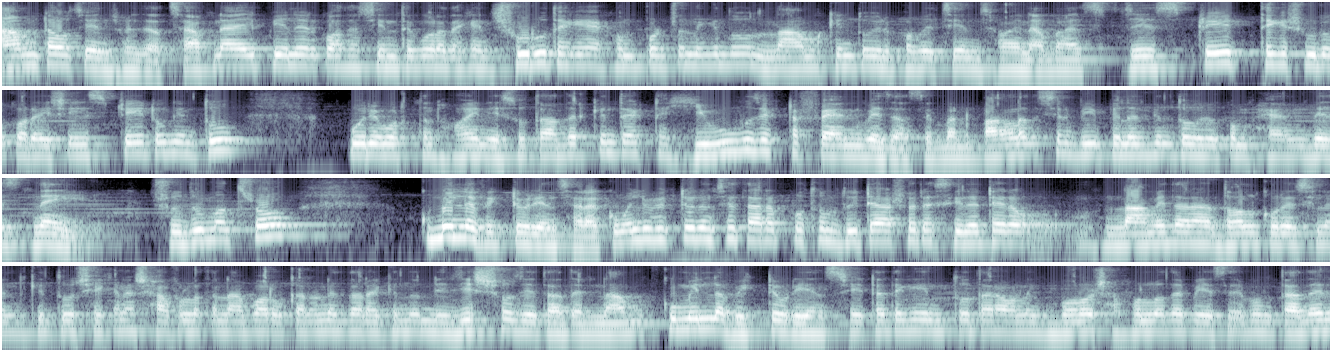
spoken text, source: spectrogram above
নামটাও চেঞ্জ হয়ে যাচ্ছে। আপনি আইপিএল এর কথা চিন্তা করে দেখেন, শুরু থেকে এখন পর্যন্ত কিন্তু নাম কিন্তু ওইভাবে চেঞ্জ হয় না বা যে স্ট্রেট থেকে শুরু করে, সেই স্ট্রেটও কিন্তু পরিবর্তন হয়নি। সো তাদের কিন্তু একটা হিউজ একটা ফ্যান বেজ আছে বাট বাংলাদেশের বিপিএল এর কিন্তু ওইরকম ফ্যান বেজ নেই। শুধুমাত্র কুমিল্লা ভিক্টোরিয়ান ছাড়া। কুমিল্লা ভিক্টোরিয়ান্সে তারা প্রথম দুইটা আসরে সিলেটের নামে তারা দল করেছিলেন, কিন্তু সেখানে সফলতা না পাওয়ার কারণে তারা কিন্তু নিজস্ব যে তাদের নাম কুমিল্লা ভিক্টোরিয়ান্স, সেটাতে কিন্তু তারা অনেক বড় সাফল্যতা পেয়েছে এবং তাদের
